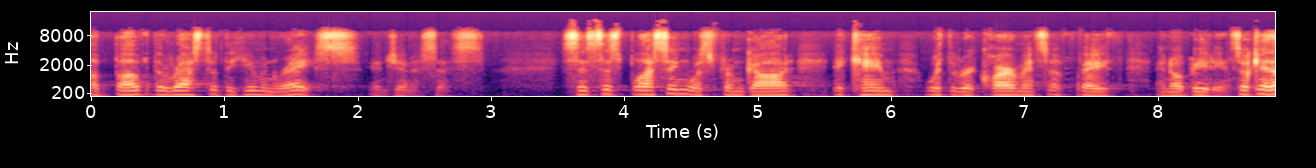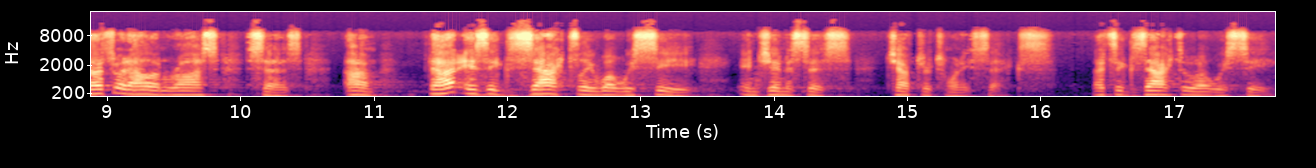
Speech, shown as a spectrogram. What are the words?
above the rest of the human race in Genesis. Since this blessing was from God, it came with the requirements of faith and obedience. Okay, that's what Allen Ross says. Um, that is exactly what we see in Genesis chapter 26. That's exactly what we see.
